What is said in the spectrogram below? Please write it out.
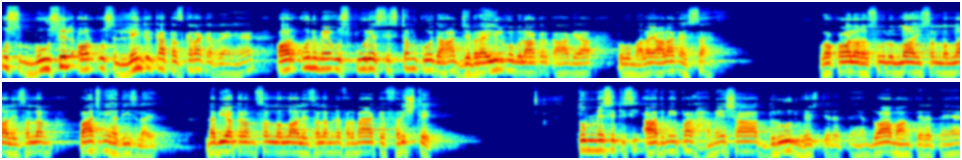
اس موصل اور اس لنک کا تذکرہ کر رہے ہیں اور ان میں اس پورے سسٹم کو جہاں جبرائیل کو بلا کر کہا گیا تو وہ مالا اعلیٰ کا حصہ ہے۔ وقول رسول اللہ صلی اللہ علیہ وسلم، پانچویں حدیث لائے۔ نبی اکرم صلی اللہ علیہ وسلم نے فرمایا کہ فرشتے، تم میں سے کسی آدمی پر ہمیشہ درود بھیجتے رہتے ہیں، دعا مانگتے رہتے ہیں،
